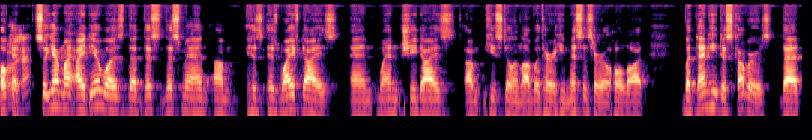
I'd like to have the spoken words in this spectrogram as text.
Okay. So yeah, my idea was that this this man, um, his his wife dies, and when she dies, um, he's still in love with her. He misses her a whole lot, but then he discovers that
